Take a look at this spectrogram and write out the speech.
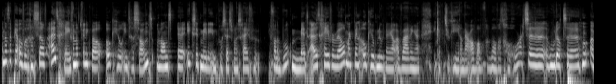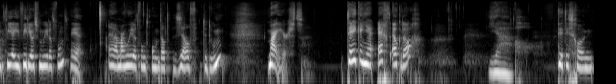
En dat heb je overigens zelf uitgegeven. En dat vind ik wel ook heel interessant. Want eh, ik zit midden in het proces van het schrijven van een boek. Met uitgever wel. Maar ik ben ook heel benieuwd naar jouw ervaringen. Ik heb natuurlijk hier en daar al wel, wel wat gehoord. eh, hoe dat, eh, via je video's, hoe je dat vond. Ja. Maar hoe je dat vond om dat zelf te doen. Maar eerst, teken je echt elke dag? Ja. Dit is gewoon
